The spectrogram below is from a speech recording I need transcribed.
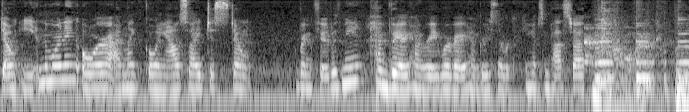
don't eat in the morning or I'm like going out so I just don't bring food with me. I'm very hungry. We're very hungry so we're cooking up some pasta.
